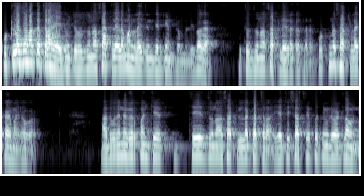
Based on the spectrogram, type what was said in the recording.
कुठला जुना कचरा आहे तुमच्या जुना साठलेला म्हणलाय तुम्ही त्या टेंडरमध्ये बघा. इथं जुना साठलेला कचरा. कुठनं साठलाय काय माहिती बघा. आतमध्ये नगरपंचायतचे जुना साठलेला कचरा याची शास्त्रीय पद्धती विल्हेवाट लावणे.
